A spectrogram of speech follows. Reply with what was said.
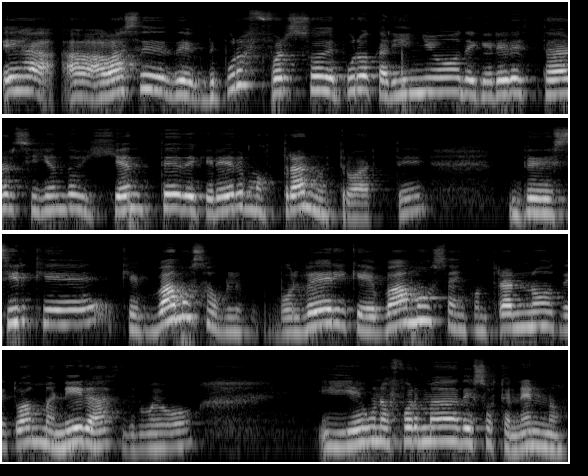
es a, base de, puro esfuerzo, de puro cariño, de querer estar siguiendo vigente, de querer mostrar nuestro arte de decir que, vamos a volver y que vamos a encontrarnos de todas maneras de nuevo. Y es una forma de sostenernos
